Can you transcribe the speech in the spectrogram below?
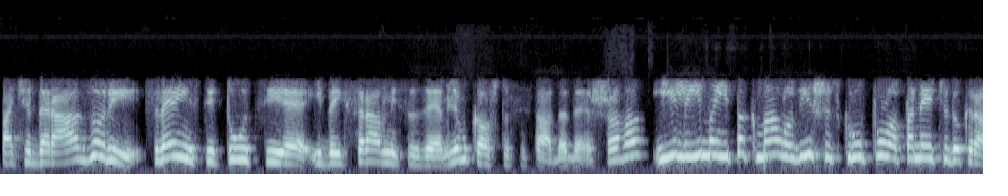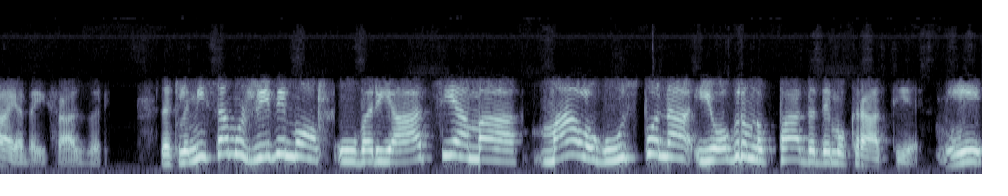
pa će da razori sve institucije i da ih sravni sa zemljom, kao što se sada dešava, ili ima ipak malo više skrupula pa neće do kraja da ih razori. Dakle, mi samo živimo u varijacijama malog uspona i ogromnog pada demokratije. Mi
